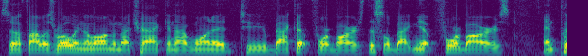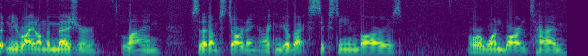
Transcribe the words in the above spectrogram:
So if I was rolling along with my track and I wanted to back up four bars, this will back me up four bars and put me right on the measure line so that I'm starting. Or I can go back 16 bars or one bar at a time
